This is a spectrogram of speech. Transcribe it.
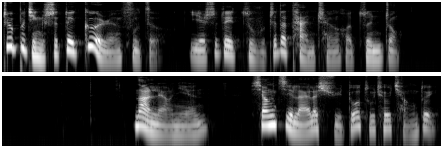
这不仅是对个人负责，也是对组织的坦诚和尊重。那两年，相继来了许多足球强队，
